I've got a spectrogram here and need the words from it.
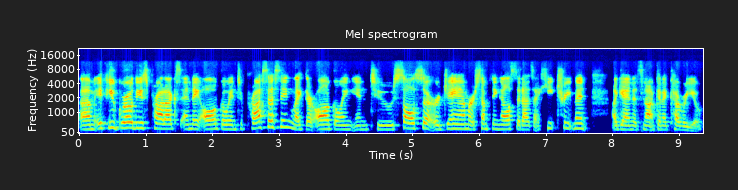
Um, if you grow these products and they all go into processing, like they're all going into salsa or jam or something else that has a heat treatment, again, it's not going to cover you.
